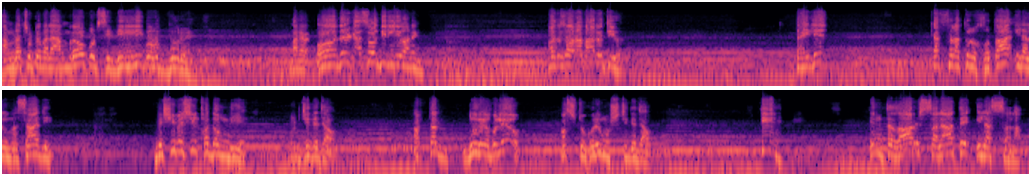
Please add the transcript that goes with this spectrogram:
আমরা ছোটবেলায় আমরাও পড়ছি, দিল্লি বহুত দূরে। মানে ওদের কাছেও দিল্লি অনেক অথচ ওরা ভারতীয়। তাইলে কাসরাতুল খুতা ইলাল মাসাজিদ। বেশি বেশি কদম দিয়ে মসজিদে যাও। অর্থাৎ দূরে হলেও কষ্ট করে মসজিদে যাও। তিন ইন্তজার সালাতে ইলাস সালাম।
